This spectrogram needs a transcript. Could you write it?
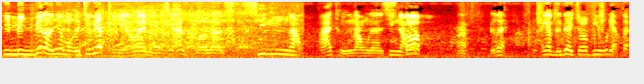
Thì mình biết rồi nhưng mà mọi người chưa biết. Thì hôm nay mình sẽ giả vờ là xin ngọc. Đấy thử lòng là xin ngọc Stop. à đứng đây. Anh em đứng đây cho view đẹp thôi.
